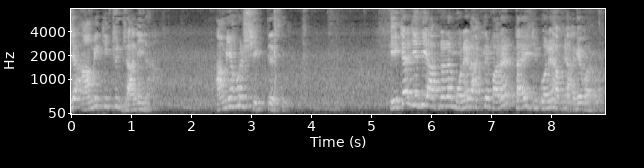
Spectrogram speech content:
যে আমি কিছু জানি না। আমি এখন শিখতেছি। এটা যদি আপনারা মনে রাখতে পারেন, তাই জীবনে আপনি আগে বাড়বেন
